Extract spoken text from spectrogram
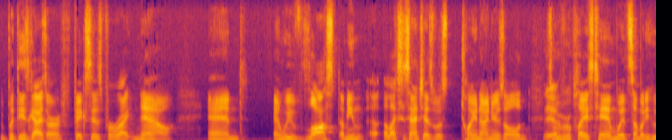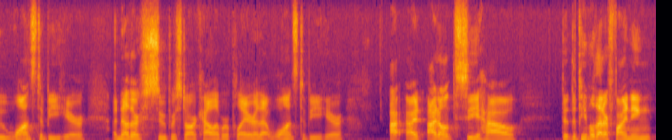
but these guys are fixes for right now, and and we've lost. I mean, Alexis Sanchez was 29 years old, so Yeah. we've replaced him with somebody who wants to be here, another superstar caliber player that wants to be here. I I, I don't see how the, the people that are finding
